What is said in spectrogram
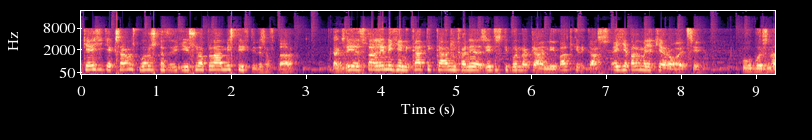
και έχει και εξάμενους που μπορούν να σας καθοδηγήσουν, απλά μη στηριχτείτε σε αυτά. Εντάξει, Δηλαδή αυτά λένε γενικά τι κάνει η μηχανή αναζήτηση, τι μπορεί να κάνει. Βάλτε και δικά σας. Έχει για παράδειγμα για καιρό, έτσι. που μπορείς να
